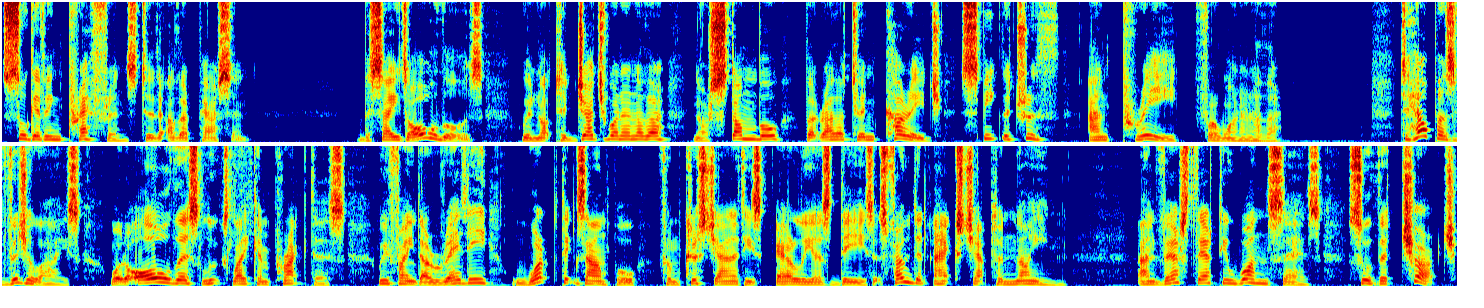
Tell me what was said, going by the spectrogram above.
so giving preference to the other person. Besides all those, we're not to judge one another, nor stumble, but rather to encourage, speak the truth, and pray for one another. To help us visualize what all this looks like in practice, we find a ready, worked example from Christianity's earliest days. It's found in Acts chapter 9. And verse 31 says, So the church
